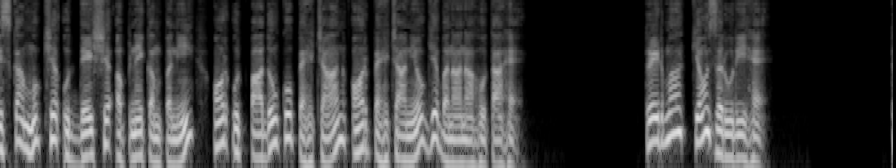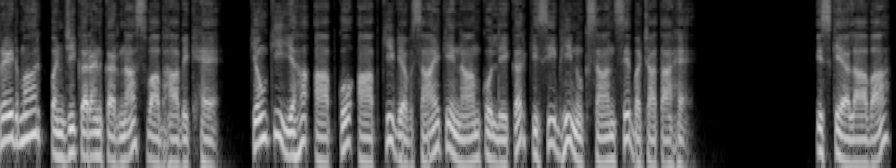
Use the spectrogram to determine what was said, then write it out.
इसका मुख्य उद्देश्य अपने कंपनी और उत्पादों को पहचान और पहचान योग्य बनाना होता है। ट्रेडमार्क क्यों ज़रूरी है? ट्रेडमार्क पंजीकरण करना स्वाभाविक है, क्योंकि यह आपको आपकी व्यवसाय के नाम को लेकर किसी भी नुकसान से बचाता है। इसके अलावा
